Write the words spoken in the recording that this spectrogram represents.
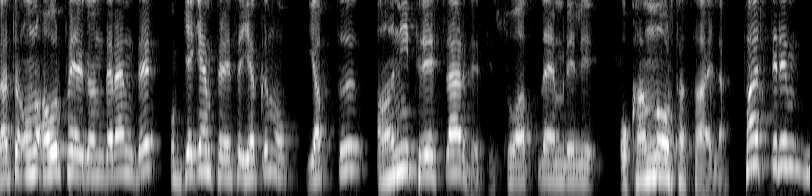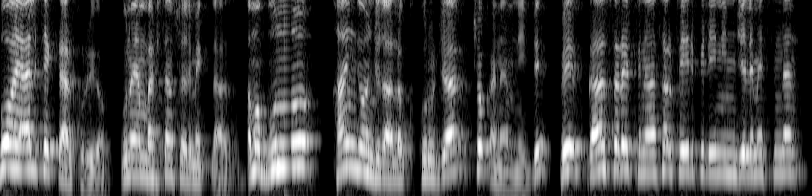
Zaten onu Avrupa'ya gönderen de o Gegenpress'e yakın o yaptığı ani preslerdi. Suatlı Emreli Okanlı orta sahayla. Fatih Terim bu hayali tekrar kuruyor. Bunu en baştan söylemek lazım. Ama bunu hangi oyuncularla kuracağı çok önemliydi. Ve Galatasaray finansal fair play'in incelemesinden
